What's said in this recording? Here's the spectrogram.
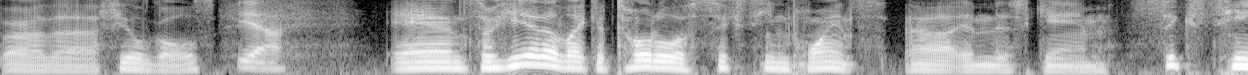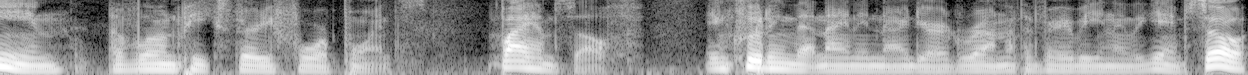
or the field goals, Yeah. and so he had a, like a total of 16 points uh, in this game. 16 of Lone Peak's 34 points by himself, including that 99 yard run at the very beginning of the game. So,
